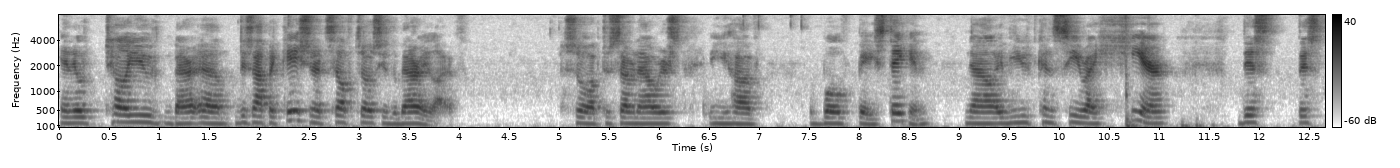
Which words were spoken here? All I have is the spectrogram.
And it'll tell you, uh, this application itself tells you the battery life. So up to 7 hours, you have both base taken. Now, if you can see right here, this this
